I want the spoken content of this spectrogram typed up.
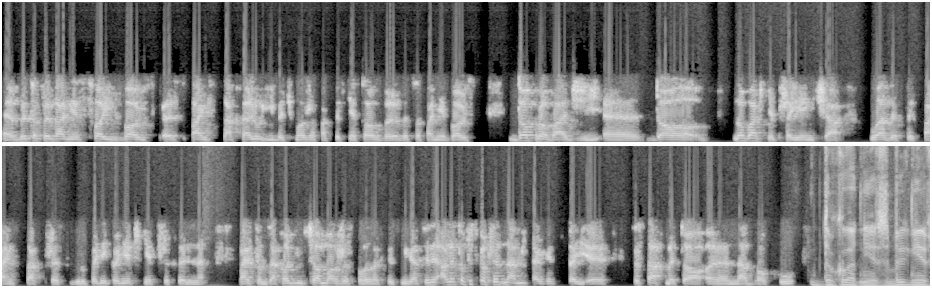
wycofywanie swoich wojsk z państw Sahelu i być może faktycznie to wycofanie wojsk doprowadzi do no właśnie przejęcia władzy w tych państwach przez grupy niekoniecznie przychylne państwom zachodnim, co może spowodować kryzys migracyjny, ale to wszystko przed nami, tak więc tutaj e, zostawmy to e, na boku. Dokładnie. Zbigniew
